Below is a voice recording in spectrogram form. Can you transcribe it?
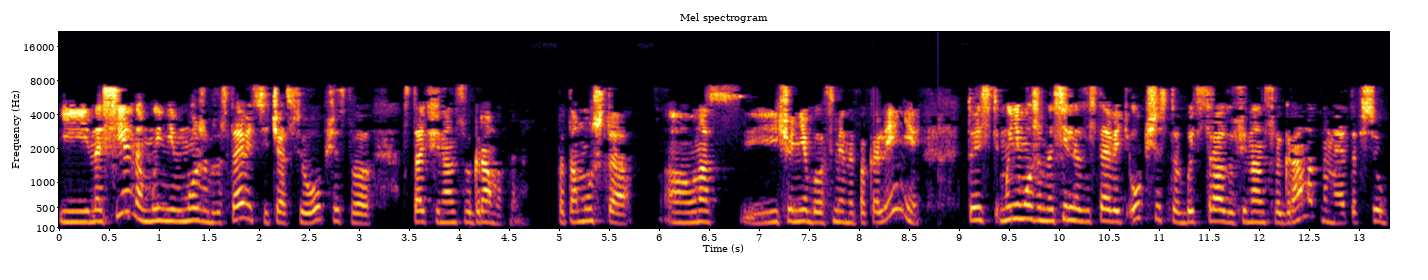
И насильно мы не можем заставить сейчас все общество стать финансово грамотными. Потому что у нас еще не было смены поколений. То есть мы не можем насильно заставить общество быть сразу финансово грамотным, это все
